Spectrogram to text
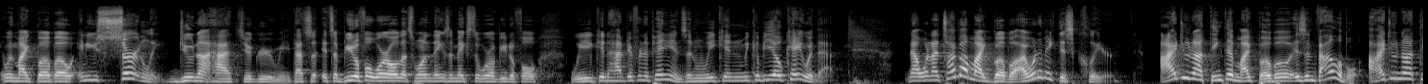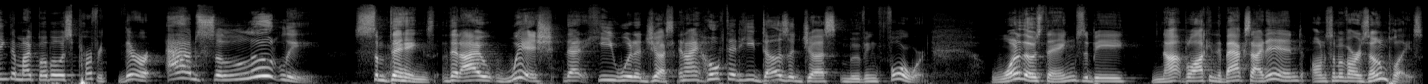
and with Mike Bobo. And you certainly do not have to agree with me. That's a, it's a beautiful world. That's one of the things that makes the world beautiful. We can have different opinions and we can we can be okay with that. Now, when I talk about Mike Bobo, I want to make this clear. I do not think that Mike Bobo is infallible. I do not think that Mike Bobo is perfect. There are absolutely some things that I wish that he would adjust, and I hope that he does adjust moving forward. One of those things would be not blocking the backside end on some of our zone plays.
